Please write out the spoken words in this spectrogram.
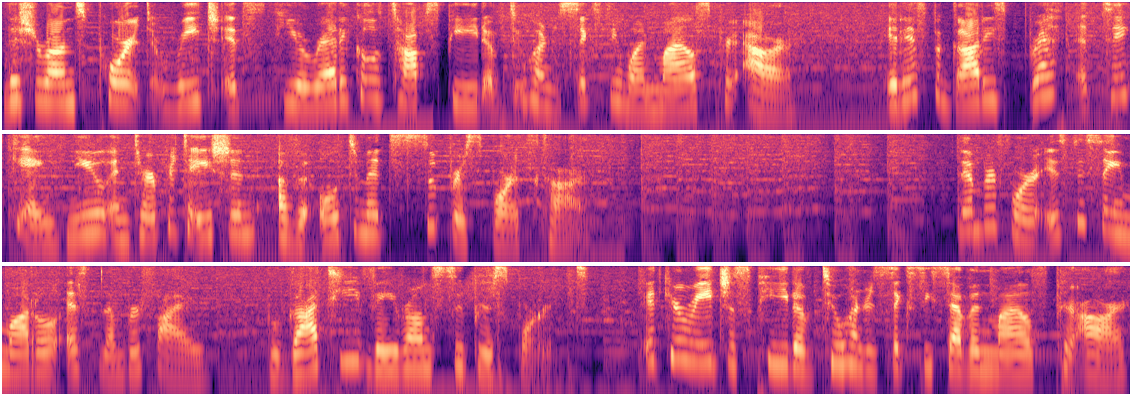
The Chiron Sport reached its theoretical top speed of 261 miles per hour. It is Bugatti's breathtaking new interpretation of the ultimate super sports car. Number 4 is the same model as number 5, Bugatti Veyron Supersport. It can reach a speed of 267 miles per hour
